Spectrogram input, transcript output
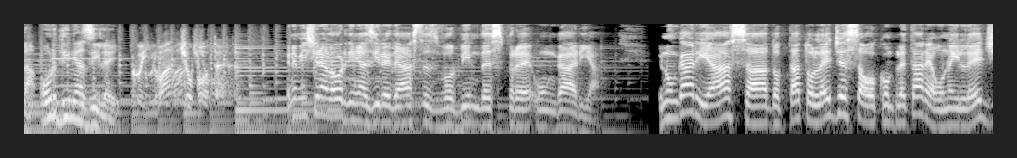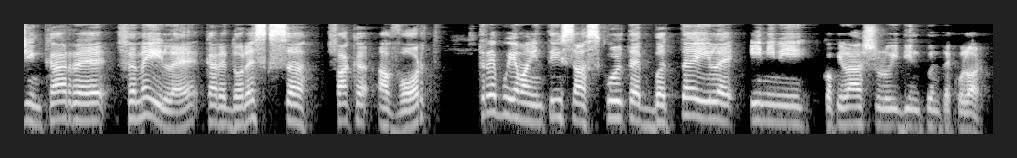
la Ordinea Zilei cu Ioan Ciobotă. În emisiunea la Ordinea Zilei de astăzi vorbim despre Ungaria. În Ungaria s-a adoptat o lege sau o completare a unei legi în care femeile care doresc să facă avort trebuie mai întâi să asculte bătăile inimii copilașului din pântecul lor.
